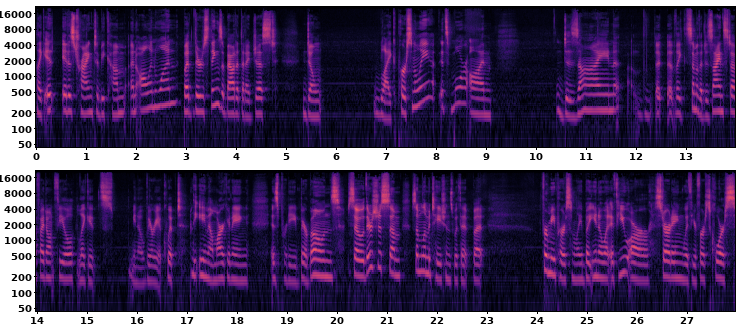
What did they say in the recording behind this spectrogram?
like it it is trying to become an all-in-one, but there's things about it that I just don't like personally. It's more on design uh, uh, like some of the design stuff I don't feel like it's you know, very equipped. The email marketing is pretty bare bones. So there's just some some limitations with it, but for me personally, but you know what, if you are starting with your first course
